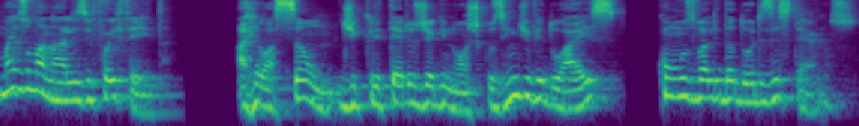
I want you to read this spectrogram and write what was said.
mais uma análise foi feita. A relação de critérios diagnósticos individuais com os validadores externos.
